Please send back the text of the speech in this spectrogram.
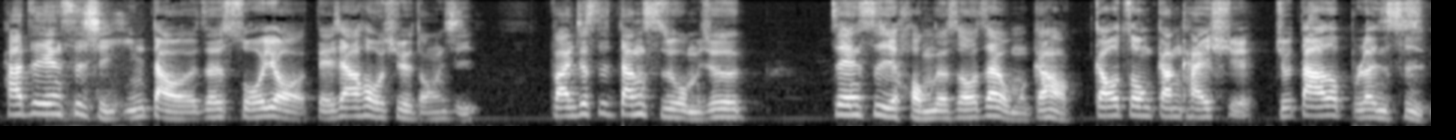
他这件事情引导了这所有等一下后续的东西。反正就是当时我们就是这件事情红的时候，在我们刚好高中刚开学，就大家都不认识。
